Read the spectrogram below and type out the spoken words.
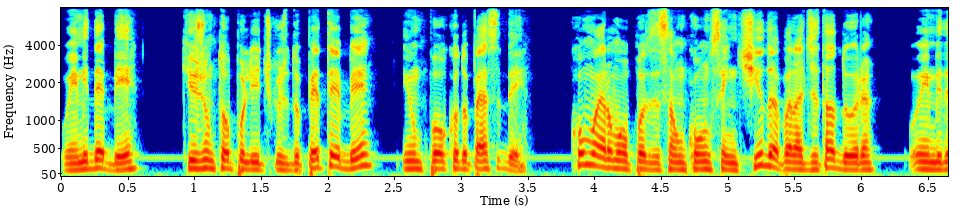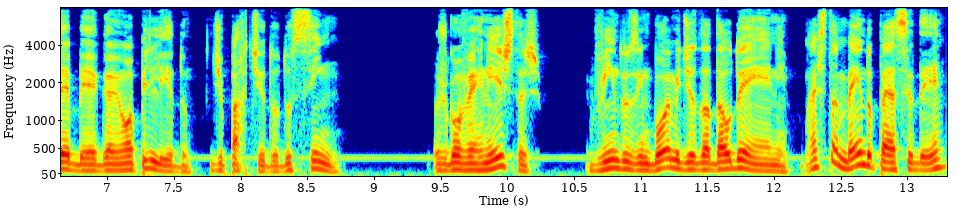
o MDB, que juntou políticos do PTB e um pouco do PSD. Como era uma oposição consentida pela ditadura, o MDB ganhou o apelido de Partido do Sim. Os governistas, vindos em boa medida da UDN, mas também do PSD,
